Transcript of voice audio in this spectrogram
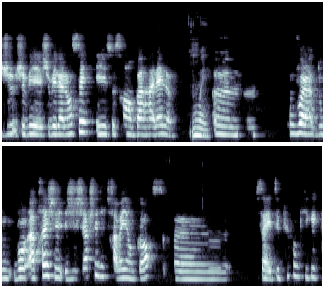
je, je, vais, je vais la lancer et ce sera en parallèle. Oui. donc voilà. Donc, bon, après, j'ai cherché du travail en Corse ça a été plus compliqué que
